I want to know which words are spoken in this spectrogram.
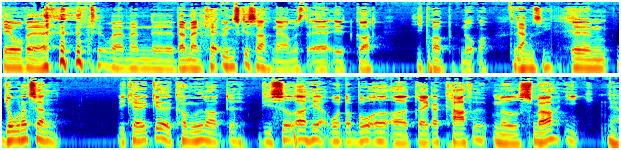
det er jo, hvad, det er jo hvad, man, øh, hvad man kan ønske sig nærmest af et godt hip-hop-nummer. Det må man sige. Øhm, Jonathan, vi kan jo ikke øh, komme udenom det. Vi sidder her rundt om bordet og drikker kaffe med smør i. Ja.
